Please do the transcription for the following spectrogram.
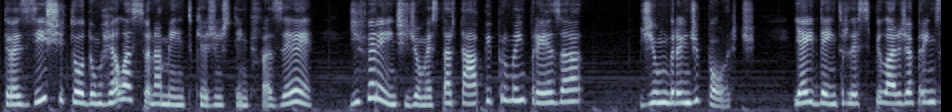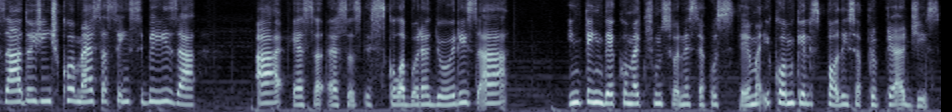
Então existe todo um relacionamento que a gente tem que fazer diferente de uma startup para uma empresa de um grande porte. E aí dentro desse pilar de aprendizado a gente começa a sensibilizar a essa, essas, esses colaboradores a entender como é que funciona esse ecossistema e como que eles podem se apropriar disso.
